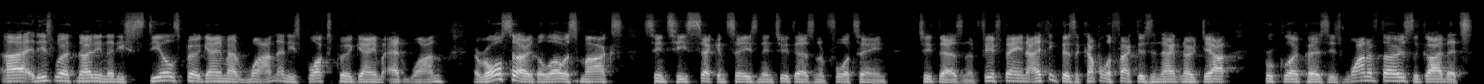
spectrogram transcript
uh, it is worth noting that his steals per game at one and his blocks per game at one are also the lowest marks since his second season in 2014 2015. I think there's a couple of factors in that. No doubt, Brook Lopez is one of those. The guy that's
